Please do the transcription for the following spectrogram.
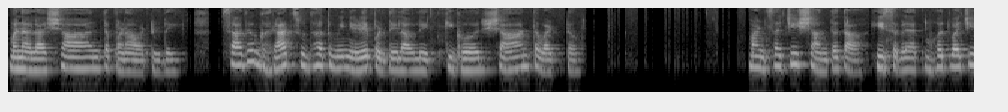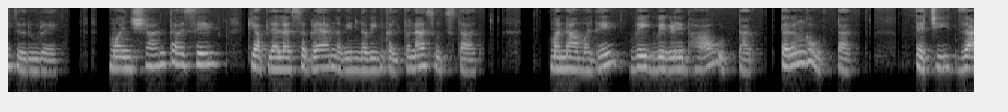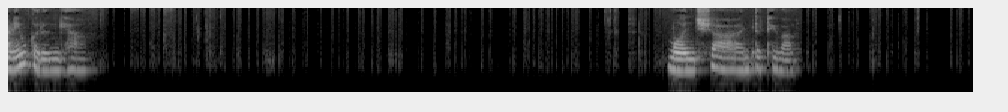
मनाला शांतपणा वाटू दे. साधं घरात सुद्धा तुम्ही निळे पडदे लावलेत की घर शांत वाटतं. माणसाची शांतता ही सगळ्यात महत्वाची जरूर आहे. मन शांत असेल की आपल्याला सगळ्या नवीन नवीन कल्पना सुचतात. मनामध्ये वेगवेगळे भाव उठतात तरंग उठतात. त्याची जाणीव करून घ्या. मन शांत ठेवा.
